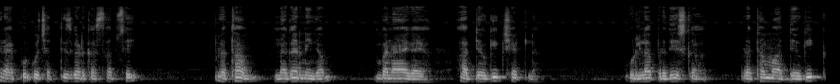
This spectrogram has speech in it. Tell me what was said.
रायपुर को छत्तीसगढ़ का सबसे प्रथम नगर निगम बनाया गया। औद्योगिक क्षेत्र, उर्ला प्रदेश का प्रथम औद्योगिक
